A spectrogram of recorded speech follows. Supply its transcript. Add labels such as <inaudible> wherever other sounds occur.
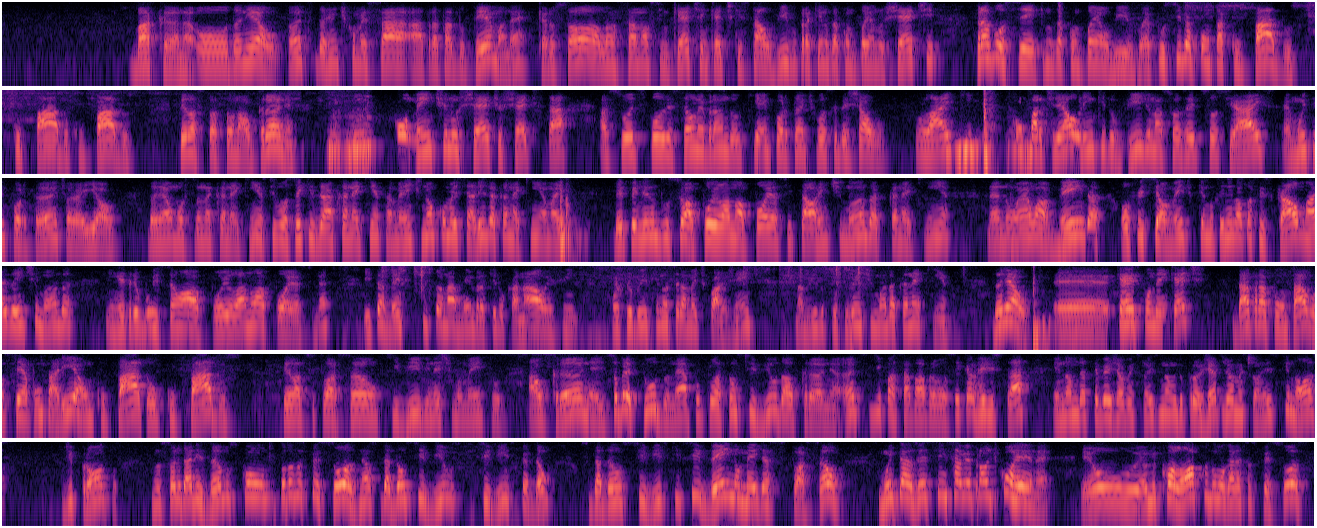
Bacana. O Daniel, antes da gente começar a tratar do tema, né? Quero só lançar nossa enquete, a enquete que está ao vivo para quem nos acompanha no chat. Para você que nos acompanha ao vivo, é possível apontar culpados, culpado, culpados pela situação na Ucrânia? Se sim, comente no chat, o chat está à sua disposição. Lembrando que é importante você deixar o like, compartilhar o link do vídeo nas suas redes sociais, é muito importante. Olha aí, ó, Daniel mostrando a canequinha. Se você quiser a canequinha também, a gente não comercializa a canequinha, mas dependendo do seu apoio lá no Apoia-se e tal, a gente manda a canequinha. Né? Não é uma venda oficialmente, porque não tem nem nota fiscal, mas a gente manda em retribuição ao apoio lá no Apoia-se, né? E também se tornar membro aqui do canal, enfim, contribuir financeiramente com a gente. Na medida do possível, a gente manda a canequinha. Daniel, é, quer responder a enquete? Dá para apontar? Você apontaria um culpado ou culpados pela situação que vive neste momento a Ucrânia e, sobretudo, né, a população civil da Ucrânia. Antes de passar a palavra para você, quero registrar, em nome da TV Jovens Cronistas, em nome do projeto Jovens Cronistas, que nós, de pronto, nos solidarizamos com todas as pessoas, né, os cidadãos civil, civis, perdão, os cidadãos civis que se veem no meio dessa situação, muitas vezes sem saber para onde correr, né? Eu, eu me coloco no lugar dessas pessoas,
